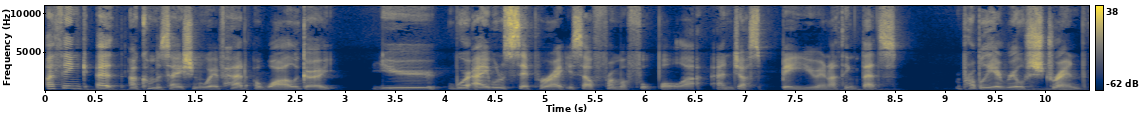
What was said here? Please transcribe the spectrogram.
I think at a conversation we've had a while ago, you were able to separate yourself from a footballer and just be you. And I think that's probably a real strength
